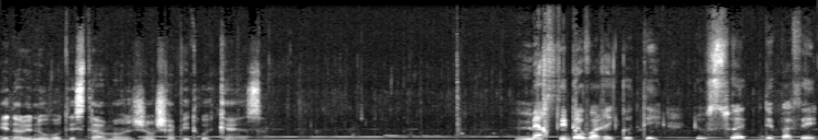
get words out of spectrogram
et dans le Nouveau Testament, Jean chapitre 15. Merci d'avoir écouté. Je vous souhaite de passer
